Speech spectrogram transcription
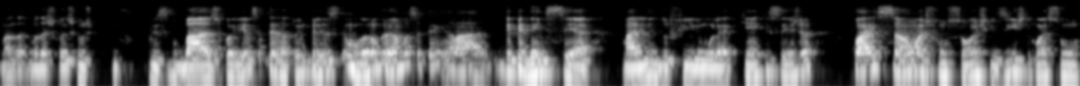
Uma das coisas que no princípio básico aí, você tem na tua empresa, você tem um organograma, você tem lá, independente se é marido, filho, mulher, quem é que seja, quais são as funções que existem, quais são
